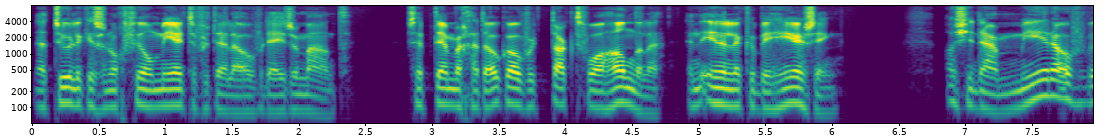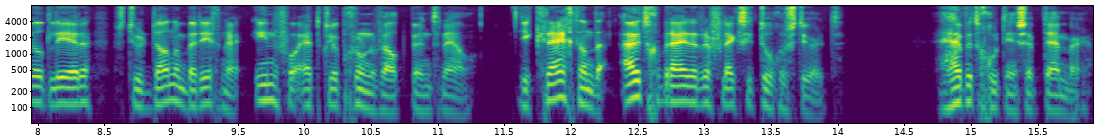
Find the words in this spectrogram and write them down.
Natuurlijk is er nog veel meer te vertellen over deze maand. September gaat ook over tactvol handelen en innerlijke beheersing. Als je daar meer over wilt leren, stuur dan een bericht naar info.clubgroeneveld.nl. Je krijgt dan de uitgebreide reflectie toegestuurd. Heb het goed in september.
